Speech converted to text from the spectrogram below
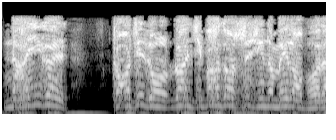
哪一个搞这种乱七八糟事情的没老婆的，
